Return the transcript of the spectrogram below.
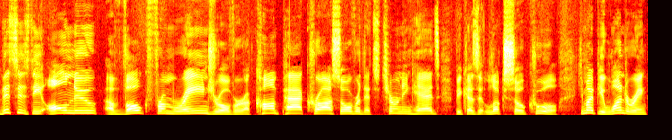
This is the all-new Evoque from Range Rover, a compact crossover that's turning heads because it looks so cool. You might be wondering,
